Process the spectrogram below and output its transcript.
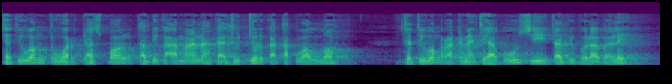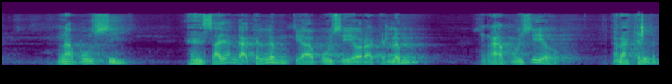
Jadi wong cerdas pol, tapi gak amanah, gak jujur, gak takwa Allah. Jadi wong ra kena dihapusi, tapi bolak-balik ngapusi. Nah, saya nggak gelem dihapusi ya ora gelem, ngapusi ya ora gelem.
